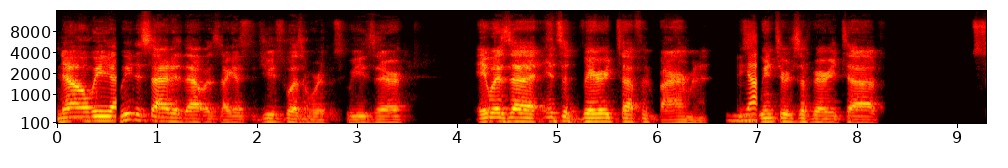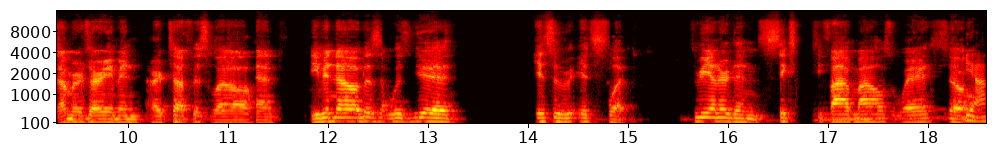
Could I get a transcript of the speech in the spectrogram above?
No, we we decided that was I guess the juice wasn't worth the squeeze there. It was a it's a very tough environment. Yeah. Winters are very tough. Summers are even are tough as well. And even though this was good, it's a it's what 365 miles away. So Yeah.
